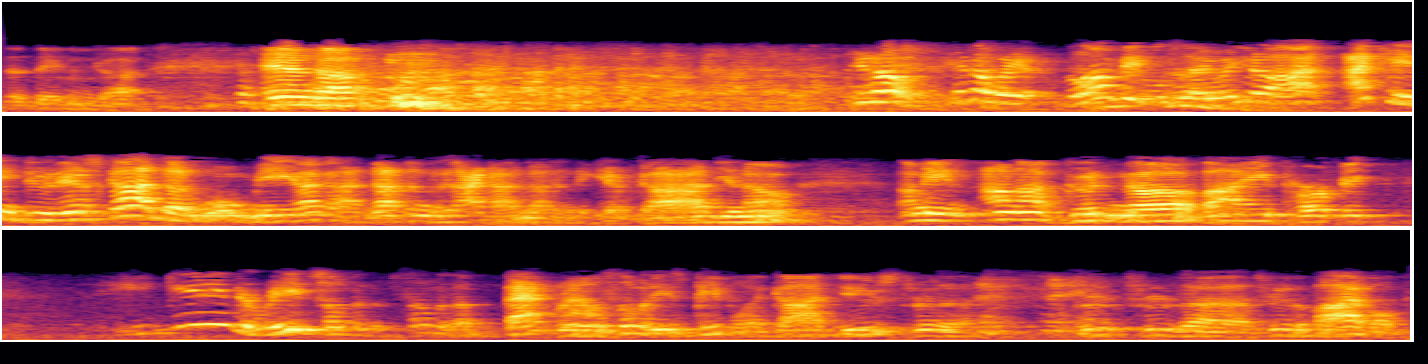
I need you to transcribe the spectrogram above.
that David got. And uh, you know, you know, a lot of people say, well, you know, I I can't do this. God doesn't want me. I got nothing. I got nothing to give God. You know, I mean, I'm not good enough. I ain't perfect you need to read some of the, some of the background, some of these people that God used through the through, through the through the Bible.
